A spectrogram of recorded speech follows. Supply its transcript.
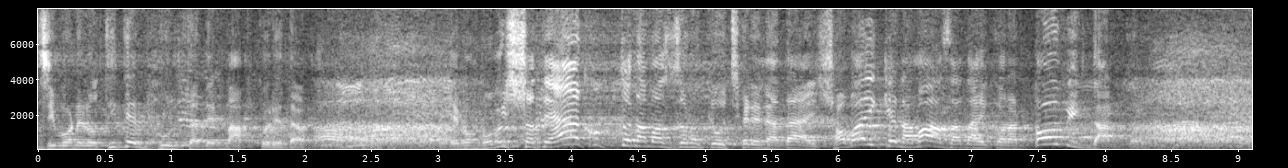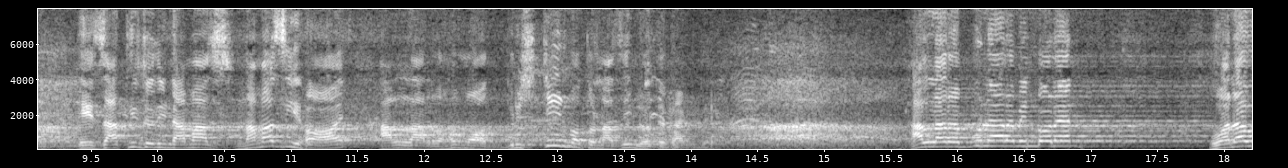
জীবনের অতীতের ভুল তাদের মাফ করে দাও। এবং ভবিষ্যতে এক উক্ত নামাজ জন্য কেউ ছেড়ে না দেয়, সবাইকে নামাজ আদায় করার তৌফিক দান করে। এই জাতি যদি নামাজ, নামাজি হয়, আল্লাহর রহমত বৃষ্টির মতো নাজিল হতে থাকবে। আল্লাহ রব্বুল আলামিন বলেন ولو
